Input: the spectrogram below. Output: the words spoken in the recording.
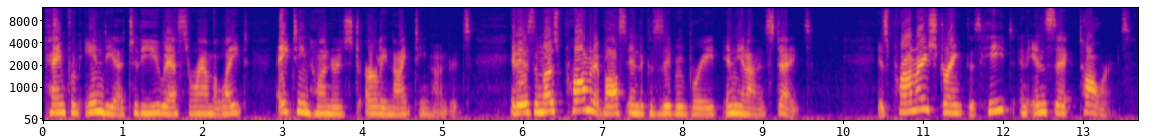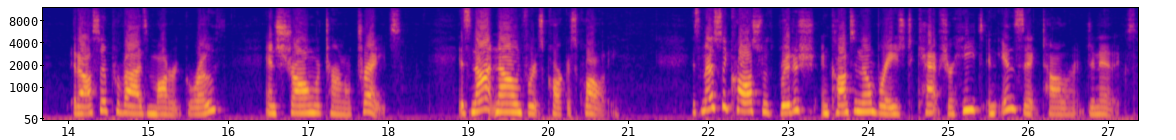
came from India to the U.S. around the late 1800s to early 1900s. It is the most prominent Bos Indicus Zebu breed in the United States. Its primary strength is heat and insect tolerance. It also provides moderate growth and strong maternal traits. It's not known for its carcass quality. Is mostly crossed with British and Continental breeds to capture heat and insect tolerant genetics.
